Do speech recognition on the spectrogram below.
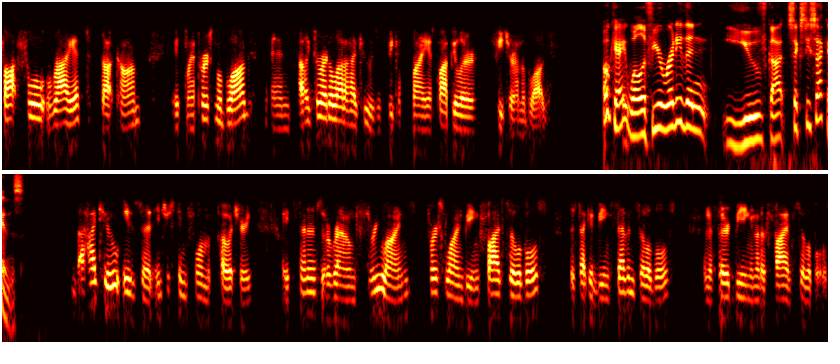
thoughtfulriot.com. It's my personal blog, and I like to write a lot of haikus. It's become my popular feature on the blog. Okay, well, if you're ready, then you've got 60 seconds. The haiku is an interesting form of poetry. It centers around three lines, first line being five syllables, the second being seven syllables, and the third being another five syllables.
